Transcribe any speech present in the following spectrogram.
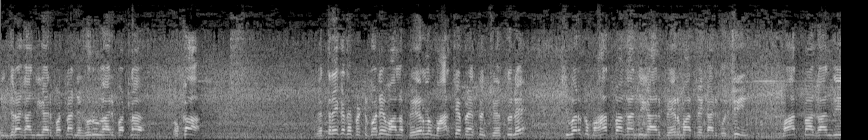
ఇందిరాగాంధీ గారి పట్ల నెహ్రూ గారి పట్ల ఒక వ్యతిరేకత పెట్టుకొని వాళ్ళ పేర్లు మార్చే ప్రయత్నం చేస్తూనే చివరకు మహాత్మా గాంధీ గారి పేరు మార్చే కాడికి వచ్చి మహాత్మా గాంధీ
